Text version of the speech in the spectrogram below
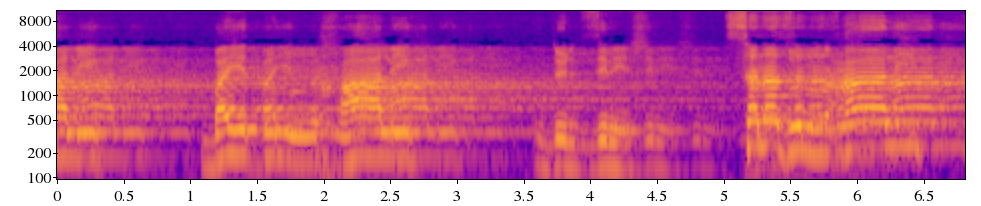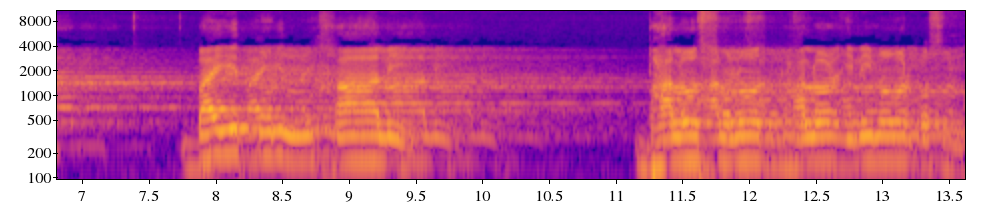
আলিক, বাইতুন খালিক দুই জিনিস সানাদুন আলিক বাইতুন খালিক ভালো সনদ, ভালো ইলিম আমার পছন্দ।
